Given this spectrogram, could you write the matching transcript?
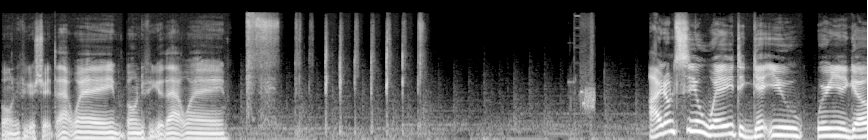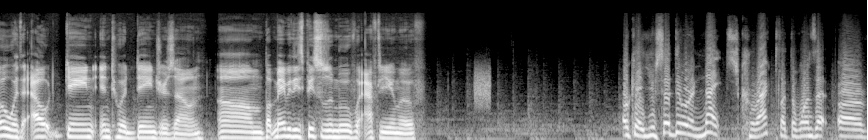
Boned if you go straight that way. Boned if you go that way. I don't see a way to get you where you need to go without getting into a danger zone. Um, but maybe these pieces will move after you move. Okay, you said there were knights, correct? Like the ones that are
